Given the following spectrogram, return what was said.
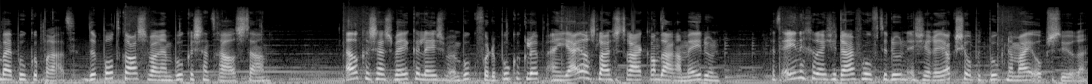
bij Boekenpraat, de podcast waarin boeken centraal staan. Elke zes weken lezen we een boek voor de Boekenclub en jij als luisteraar kan daaraan meedoen. Het enige dat je daarvoor hoeft te doen is je reactie op het boek naar mij opsturen.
